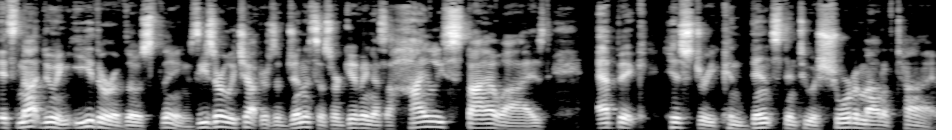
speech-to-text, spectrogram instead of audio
It's not doing either of those things. These early chapters of Genesis are giving us a highly stylized, epic history condensed into a short amount of time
